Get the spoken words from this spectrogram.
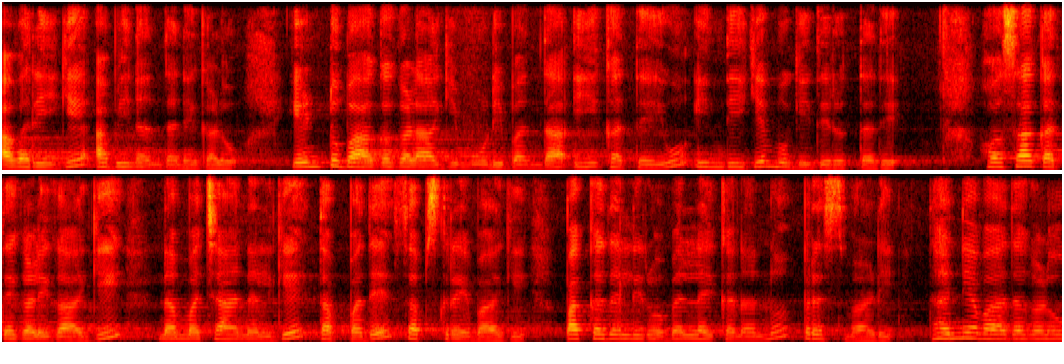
ಅವರಿಗೆ ಅಭಿನಂದನೆಗಳು. ಎಂಟು ಭಾಗಗಳಾಗಿ ಮೂಡಿಬಂದ ಈ ಕಥೆಯು ಇಂದಿಗೆ ಮುಗಿದಿರುತ್ತದೆ. ಹೊಸ ಕಥೆಗಳಿಗಾಗಿ ನಮ್ಮ ಚಾನೆಲ್ಗೆ ತಪ್ಪದೆ ಸಬ್ಸ್ಕ್ರೈಬ್ ಆಗಿ ಪಕ್ಕದಲ್ಲಿರುವ ಬೆಲ್ಲೈಕನನ್ನು ಪ್ರೆಸ್ ಮಾಡಿ. ಧನ್ಯವಾದಗಳು.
